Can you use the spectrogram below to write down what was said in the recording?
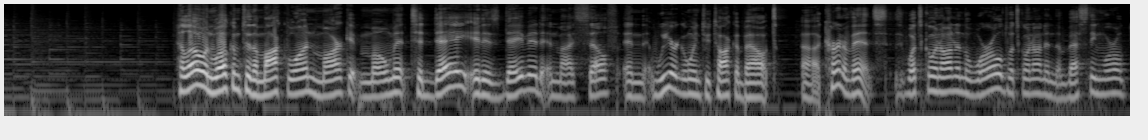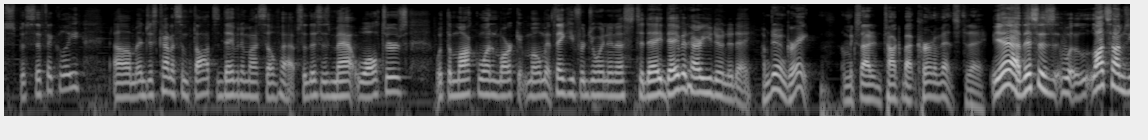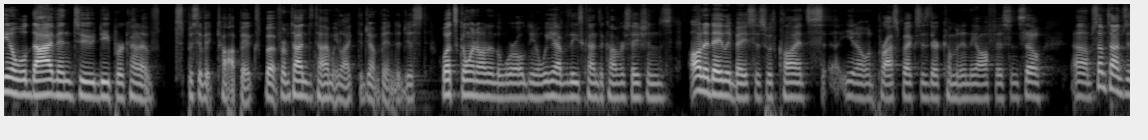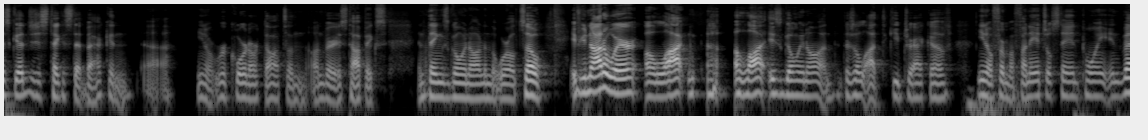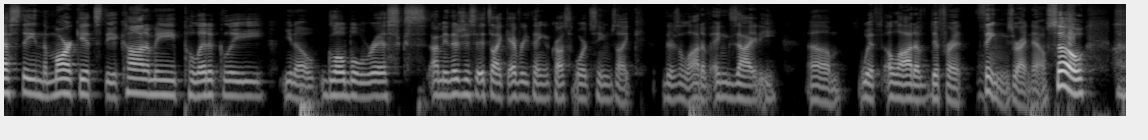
Hello and welcome to the Mach 1 Market Moment. Today it is David and myself, and we are going to talk about uh, current events, what's going on in the world, what's going on in the investing world specifically, um, and just kind of some thoughts David and myself have. So this is Matt Walters with the Mach 1 Market Moment. Thank you for joining us today. David, how are you doing today? I'm doing great. I'm excited to talk about current events today. Yeah, this is lots of times, you know, we'll dive into deeper kind of specific topics, but from time to time we like to jump into just what's going on in the world. You know, we have these kinds of conversations on a daily basis with clients, you know, and prospects as they're coming in the office. And so um, sometimes it's good to just take a step back and uh, you know record our thoughts on on various topics and things going on in the world. So if you're not aware, a lot a lot is going on. There's a lot to keep track of. You know, from a financial standpoint, investing, the markets, the economy, politically, you know, global risks. I mean, there's just it's like everything across the board seems like there's a lot of anxiety um, with a lot of different things right now. So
